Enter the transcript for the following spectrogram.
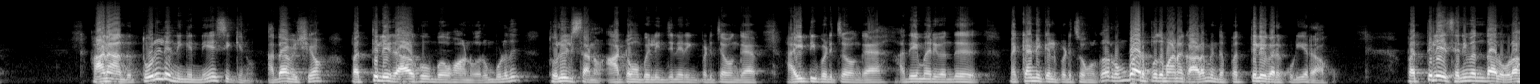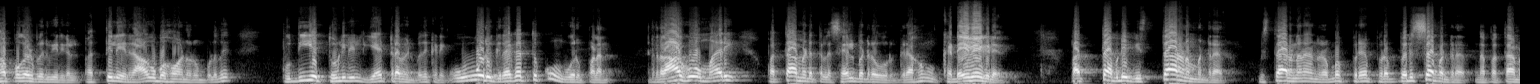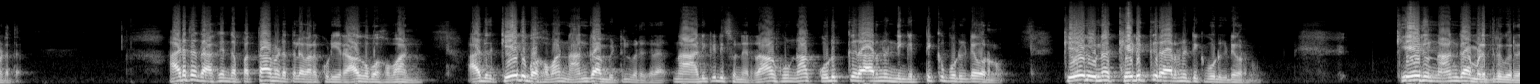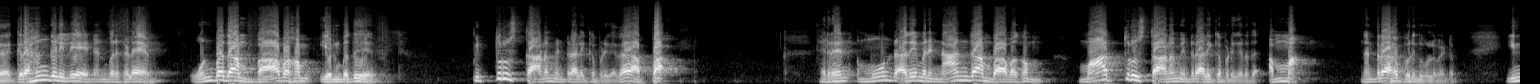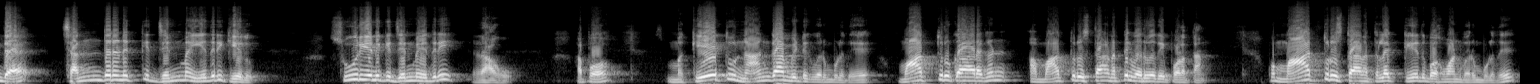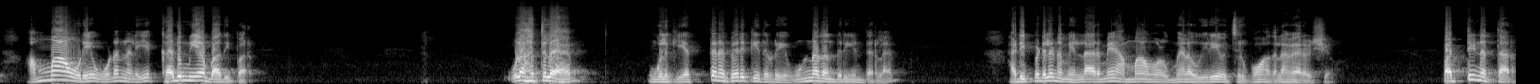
ஆனால் அந்த தொழிலை நீங்கள் நேசிக்கணும். அதான் விஷயம். பத்திலே ராகு பகவான் வரும் பொழுது தொழில் ஸ்தானம் ஆட்டோமொபைல் இன்ஜினியரிங் படித்தவங்க ஐடி படித்தவங்க அதே மாதிரி வந்து மெக்கானிக்கல் படித்தவங்களுக்கு ரொம்ப அற்புதமான காலம் இந்த பத்திலே வரக்கூடிய ராகு. பத்திலே சனி வந்தால் உலக புகழ் பெறுவீர்கள். பத்திலே ராகு பகவான் வரும்பொழுது புதிய தொழிலில் ஏற்றம் என்பது கிடைக்கும். ஒவ்வொரு கிரகத்துக்கும் ஒவ்வொரு பலன். ராகுவ மாதிரி பத்தாம் இடத்துல செயல்படுற ஒரு கிரகம் கிடையவே கிடையாது. பத்து அப்படி விஸ்தாரணம் பண்றார். விஸ்தாரணம் ரொம்ப பெரு- பெரு- பெருசா பண்றார் இந்த பத்தாம் இடத்தை. அடுத்ததாக இந்த பத்தாம் இடத்துல வரக்கூடிய ராகு பகவான் அடுத்து கேது பகவான் நான்காம் வீட்டில் வருகிறார். நான் அடிக்கடி சொன்னேன் ராகுனா கொடுக்கிறாருன்னு நீங்க டிக்கு போட்டுக்கிட்டே வரணும். கேதுனா கெடுக்கிறாருன்னு டிக்கு போட்டுக்கிட்டே வரணும். கேது நான்காம் இடத்தில் வருகிற கிரகங்களிலே நண்பர்களே ஒன்பதாம் பாவகம் என்பது பித்ருஸ்தானம் என்று அழைக்கப்படுகிறது. அதாவது அப்பா. ரெண்- மூன்று அதே மாதிரி நான்காம் பாவகம் மாத்ருஸ்தானம் என்று அழைக்கப்படுகிறது. அம்மா. நன்றாக புரிந்து கொள்ள வேண்டும். இந்த சந்திரனுக்கு ஜென்ம எதிரி கேது. சூரியனுக்கு ஜென்ம எதிரி ராகு. அப்போ கேது நான்காம் வீட்டுக்கு வரும் பொழுது மாத்ருகாரகன் மாத்ருஸ்தானத்தில் வருவதை போலத்தான். இப்போ மாத்ருஸ்தானத்துல கேது பகவான் வரும் பொழுது அம்மாவுடைய உடல்நிலையை கடுமையாக பாதிப்பார். உலகத்தில் உங்களுக்கு எத்தனை பேருக்கு இதனுடைய உன்னதம் தெரியும்னு தெரில அடிப்படையில் நம்ம எல்லாருமே அம்மா மேலே உயிரே வச்சுருப்போம் அதெல்லாம் வேற விஷயம். பட்டினத்தார்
